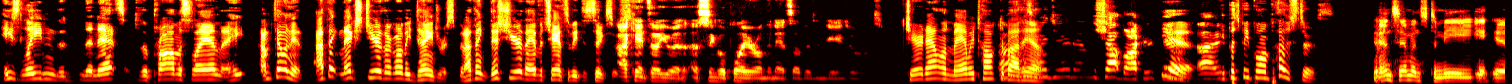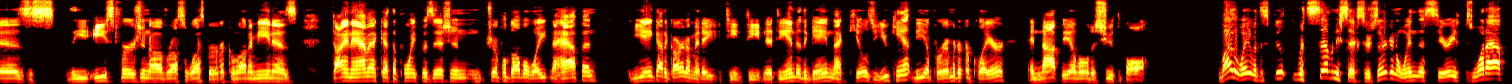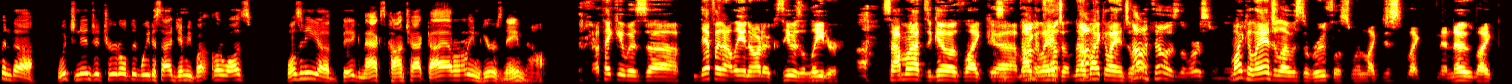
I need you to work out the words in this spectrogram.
He's leading the, the Nets to the promised land. He, I'm telling you, I think next year they're going to be dangerous, but I think this year they have a chance to beat the Sixers. I can't tell you a, a single player on the Nets other than D'Angelo Russell. Jarrett Allen, man, we talked oh, about Oh, that's him. right, Jarrett Allen, the shot blocker. Yeah. all right. He puts people on posters. Ben Simmons to me is the East version of Russell Westbrook. And what I mean is dynamic at the point position, triple double waiting to happen. You ain't got to guard him at 18 feet. And at the end of the game, that kills you. You can't be a perimeter player and not be able to shoot the ball. By the way, with the with 76ers, they're going to win this series. What happened? Uh, which Ninja Turtle did we decide Jimmy Butler was? Wasn't he a big max contract guy? I don't even hear his name now. I think it was uh, definitely not Leonardo because he was a leader. So I'm gonna have to go with like Is uh? Michelangelo. No, Don- Michelangelo. Donatello's the worst one. Though? Michelangelo was the ruthless one, like just like no like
